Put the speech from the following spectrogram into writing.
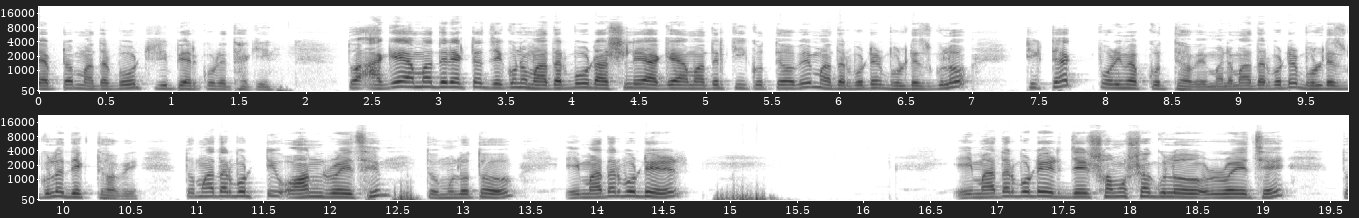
ল্যাপটপ মাদারবোর্ড রিপেয়ার করে থাকি। তো আগে আমাদের একটা যে কোনো মাদারবোর্ড আসলে আগে আমাদের কি করতে হবে? মাদারবোর্ডের ভোল্টেজগুলো ঠিকঠাক পরিমাপ করতে হবে। মানে মাদারবোর্ডের ভোল্টেজগুলো দেখতে হবে। তো মাদারবোর্ডটি অন রয়েছে। তো মূলত এই মাদারবোর্ডের এই মাদারবোর্ডের যে সমস্যাগুলো রয়েছে, তো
